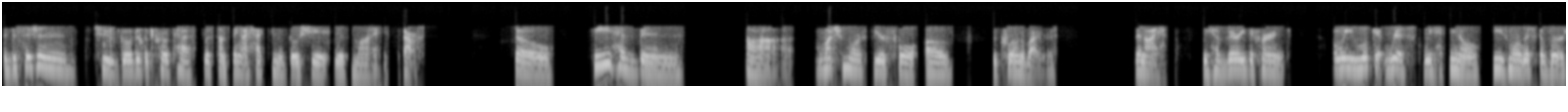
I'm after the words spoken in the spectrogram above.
the decision to go to the protest was something I had to negotiate with my spouse. So he has been uh, much more fearful of the coronavirus than I have. We have very different. When we look at risk, we you know he's more risk averse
